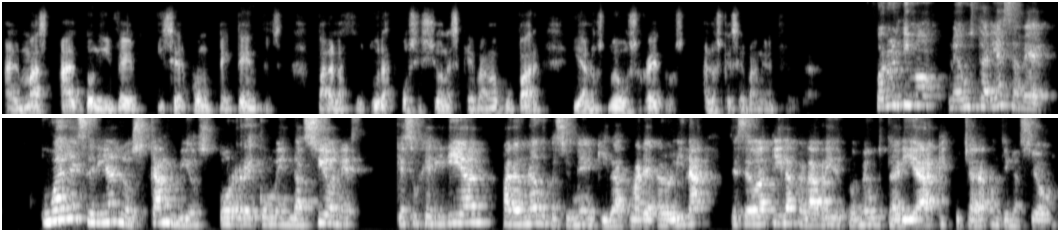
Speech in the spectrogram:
al más alto nivel y ser competentes para las futuras posiciones que van a ocupar y a los nuevos retos a los que se van a enfrentar. Por último, me gustaría saber cuáles serían los cambios o recomendaciones que sugerirían para una educación en equidad. María Carolina, te cedo a ti la palabra y después me gustaría escuchar a continuación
